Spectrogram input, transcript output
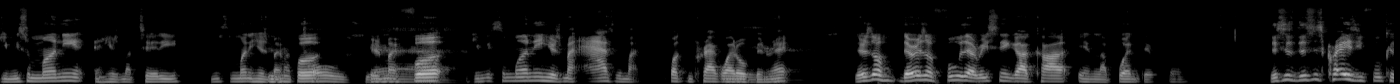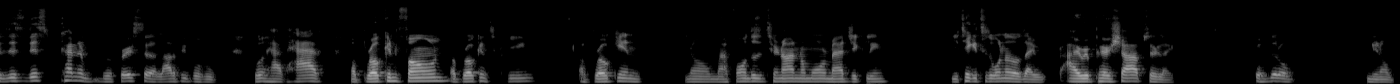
give me some money and here's my titty. Give me some money. Here's Here's my, foot. toes, Here's my foot. Give me some money. Here's my ass with my fucking crack wide open, right? There's a there is a fool that recently got caught in La Puente. Fool. This is this is crazy, fool, because this this kind of refers to a lot of people who who have had a broken phone, a broken screen, a broken, you know, my phone doesn't turn on no more magically. You take it to one of those like eye repair shops or like those little, you know,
